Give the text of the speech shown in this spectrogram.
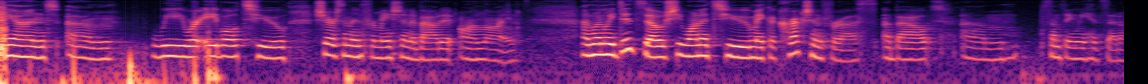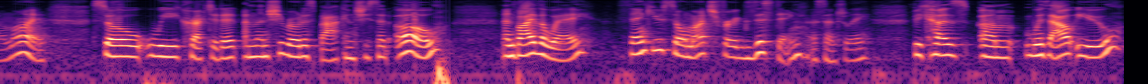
And um, we were able to share some information about it online. And when we did so, she wanted to make a correction for us about um, something we had said online. So we corrected it, and then she wrote us back and she said, Oh, and by the way, thank you so much for existing, essentially, because um, without you,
